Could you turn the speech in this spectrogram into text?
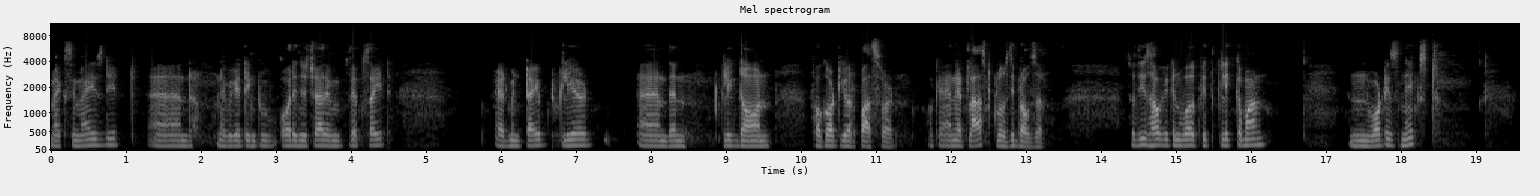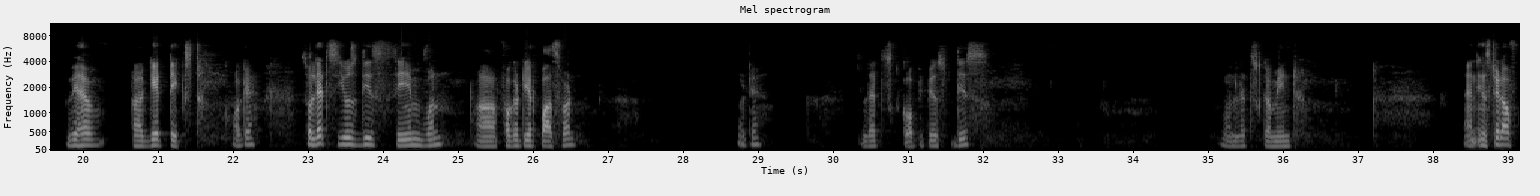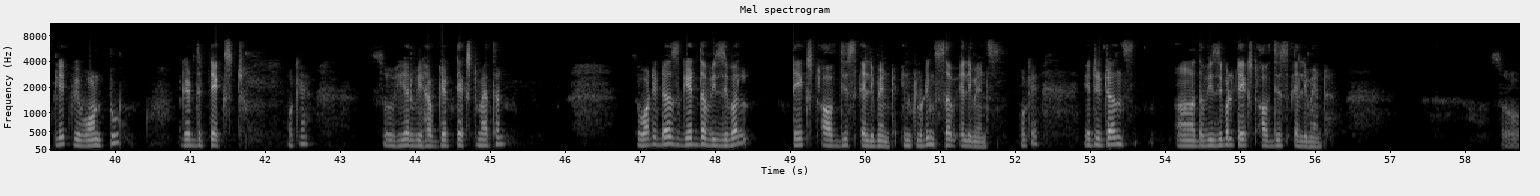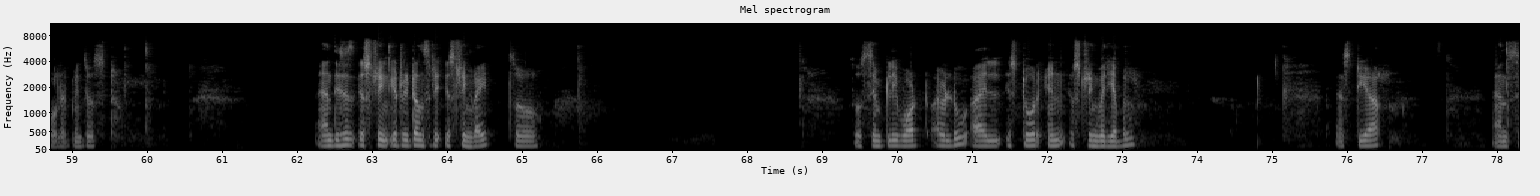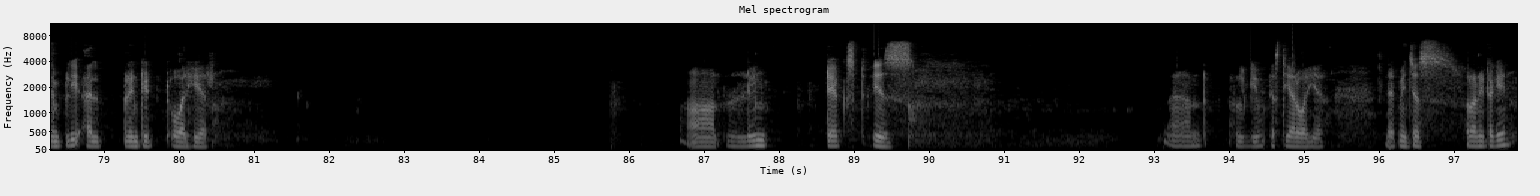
Maximized it and navigating to orange hrm website. Admin typed cleared and then clicked on forgot your password. Okay and at last close the browser. So this is how we can work with click command. And what is next? We have uh, get text. Okay so let's use this same one uh, forget your password. Okay. Let's copy paste this. And let's comment. And instead of click we want to get the text. Okay. So here we have get text method. So what it does get the visible text of this element including sub elements okay. It returns uh, the visible text of this element. So let me just and this is a string. It returns a string right? So so simply what I will do I'll store in string variable str and simply I'll print it over here uh, link text is. And I'll give str over here. Let me just run it again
